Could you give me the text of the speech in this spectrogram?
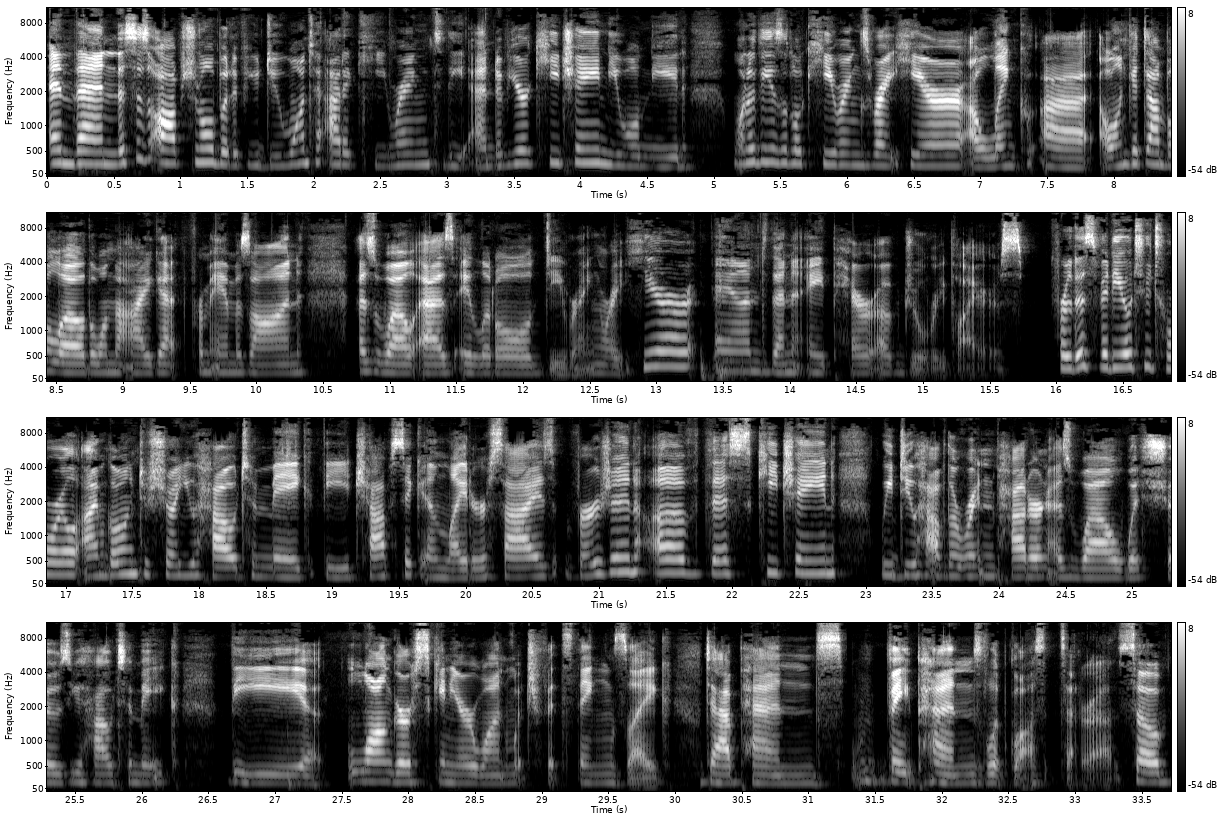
And then this is optional, but if you do want to add a keyring to the end of your keychain, you will need one of these little key rings right here. I'll link, uh, I'll link it down below, the one that I get from Amazon, as well as a little D-ring right here, and then a pair of jewelry pliers. For this video tutorial, I'm going to show you how to make the chapstick and lighter size version of this keychain. We do have the written pattern as well, which shows you how to make the longer, skinnier one, which fits things like dab pens, vape pens, lip gloss, etc. So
